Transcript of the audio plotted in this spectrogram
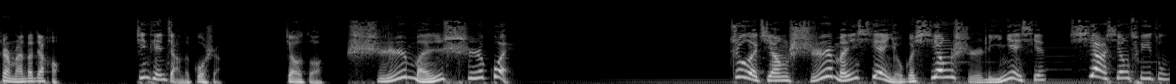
听友们，大家好，今天讲的故事叫做《石门尸怪》。浙江石门县有个乡史李念先下乡催租，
